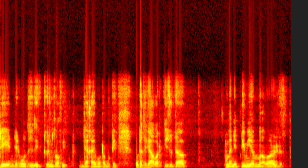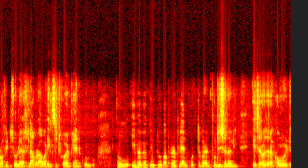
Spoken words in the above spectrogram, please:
ডে এন্ডের মধ্যে যদি একটুখানি প্রফিট দেখায় মোটামুটি, ওটা থেকে আবার কিছুটা মানে প্রিমিয়াম আমার প্রফিট চলে আসলে আমরা আবার এক্সিট করার প্ল্যান করব। তো এইভাবেও কিন্তু আপনারা প্ল্যান করতে পারেন পজিশনালি এছাড়াও যারা কমিউনিটি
